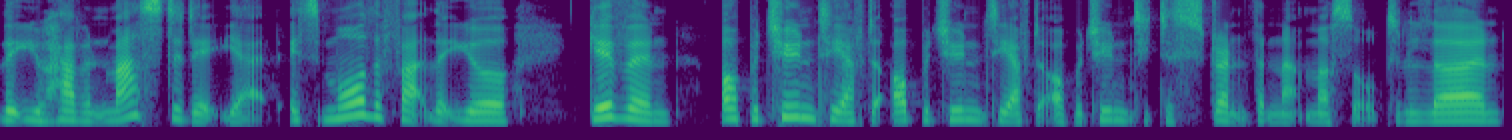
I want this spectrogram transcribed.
that you haven't mastered it yet. It's more the fact that you're given opportunity after opportunity after opportunity to strengthen that muscle, to learn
